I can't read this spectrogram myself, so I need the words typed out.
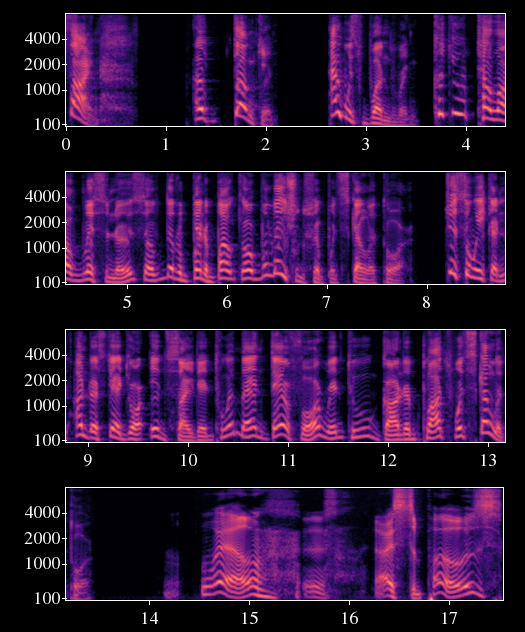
Fine. Uh, Duncan, I was wondering, could you tell our listeners a little bit about your relationship with Skeletor? Just so we can understand your insight into him and therefore into garden plots with Skeletor. Well, uh, I suppose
